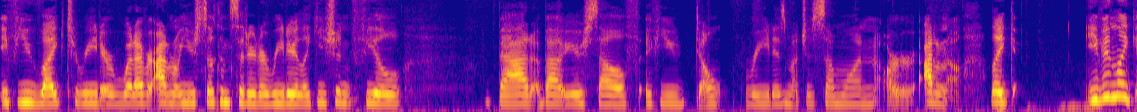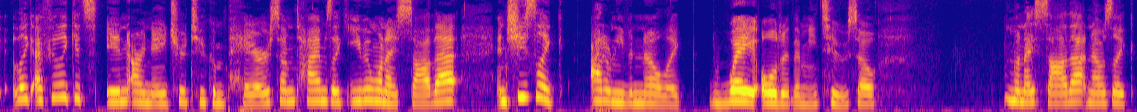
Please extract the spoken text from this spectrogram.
if you like to read or whatever, I don't know, you're still considered a reader. Like you shouldn't feel bad about yourself if you don't read as much as someone or I don't know. Like even like like I feel like it's in our nature to compare sometimes like even when I saw that and she's like I don't even know like way older than me too so when I saw that and I was like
